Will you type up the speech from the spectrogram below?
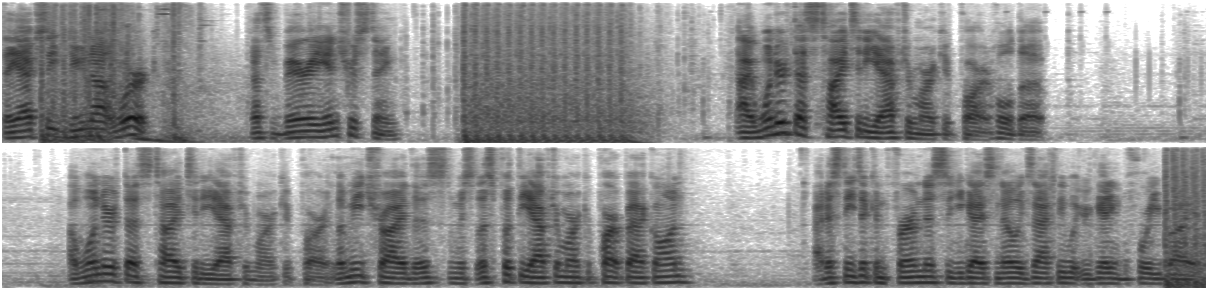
They actually do not work. That's very interesting. I wonder if that's tied to the aftermarket part. Hold up. I wonder if that's tied to the aftermarket part. Let me try this. Let let's put the aftermarket part back on. I just need to confirm this so you guys know exactly what you're getting before you buy it.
